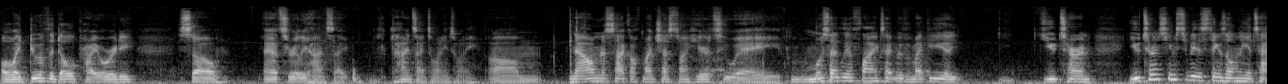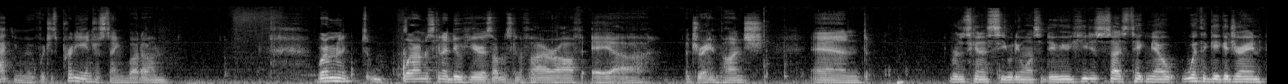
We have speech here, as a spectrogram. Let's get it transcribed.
although I do have the double priority, so that's really hindsight. Hindsight 2020. Um, now I'm going to sack off my Chesnaught here to a most likely a flying type move. It might be a U-turn. U-turn seems to be this thing's only attacking move, which is pretty interesting. But um, what I'm gonna what I'm just gonna do here is I'm just gonna fire off a uh, a drain punch, and we're just gonna see what he wants to do. He just decides to take me out with a Giga Drain,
